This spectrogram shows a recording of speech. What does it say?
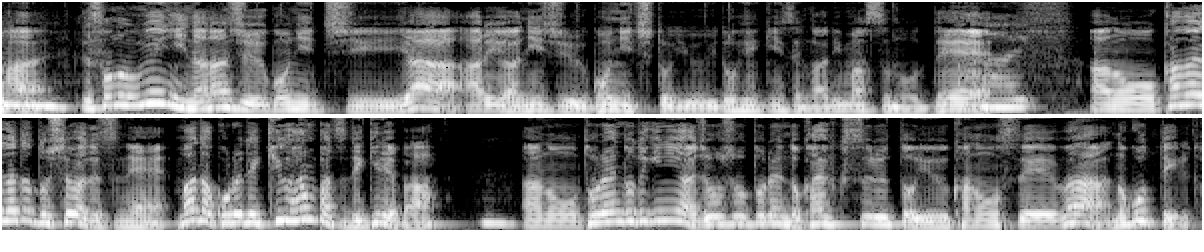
はい。で、その上に75日や、あるいは25日という移動平均線がありますので、はい。あの、考え方としてはですね、まだこれで急反発できれば、うん、あの、トレンド的には上昇トレンド回復するという可能性は残っていると。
